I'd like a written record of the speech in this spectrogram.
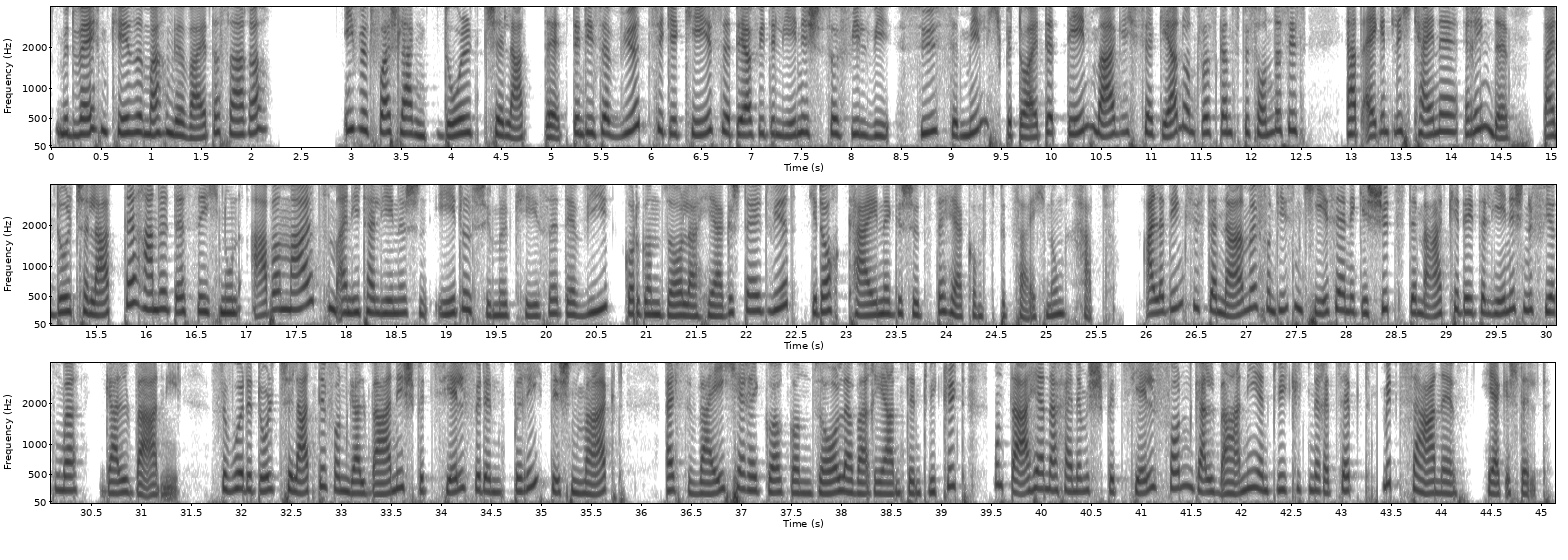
Mit welchem Käse machen wir weiter, Sarah? Ich würde vorschlagen Dolce Latte, denn dieser würzige Käse, der auf Italienisch so viel wie süße Milch bedeutet, den mag ich sehr gern und was ganz besonders ist, er hat eigentlich keine Rinde. Bei Dolce Latte handelt es sich nun abermals um einen italienischen Edelschimmelkäse, der wie Gorgonzola hergestellt wird, jedoch keine geschützte Herkunftsbezeichnung hat. Allerdings ist der Name von diesem Käse eine geschützte Marke der italienischen Firma Galvani. So wurde Dolce Latte von Galbani speziell für den britischen Markt als weichere Gorgonzola-Variante entwickelt und daher nach einem speziell von Galbani entwickelten Rezept mit Sahne hergestellt.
